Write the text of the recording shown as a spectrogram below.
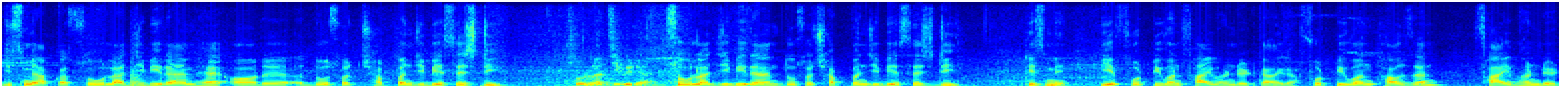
जिसमें आपका सोलह जी बी रैम है और दो सौ छप्पन G B S S D सोलह जी बी रैम? सोलह जी बी रैम दो सौ छप्पन G B S S D इसमें ये फोर्टी वन फाइव हंड्रेड का आएगा। Forty one thousand five hundred.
